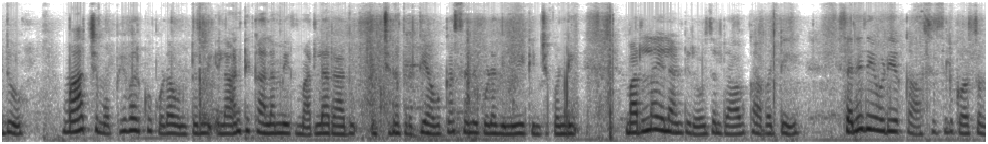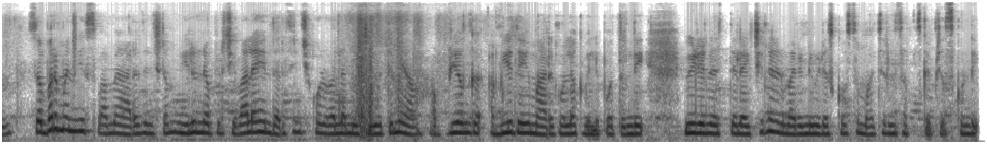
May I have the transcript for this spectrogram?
ఐదు మార్చి ముప్పై వరకు కూడా ఉంటుంది. ఇలాంటి కాలం మీకు మరలా రాదు. వచ్చిన ప్రతి అవకాశాన్ని కూడా వినియోగించుకోండి. మరలా ఇలాంటి రోజులు రావు కాబట్టి శనిదేవుడి యొక్క ఆశీస్సుల కోసం సుబ్రహ్మణ్య స్వామి ఆరాధించడం వీలున్నప్పుడు శివాలయం దర్శించుకోవడం వల్ల మీ జీవితమే అభ్యంగ అభ్యుదయ మార్గంలోకి వెళ్ళిపోతుంది. వీడియో నచ్చితే లైక్ చేయండి. మరిన్ని వీడియోస్ కోసం మా ఛానల్ సబ్స్క్రైబ్ చేసుకోండి.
